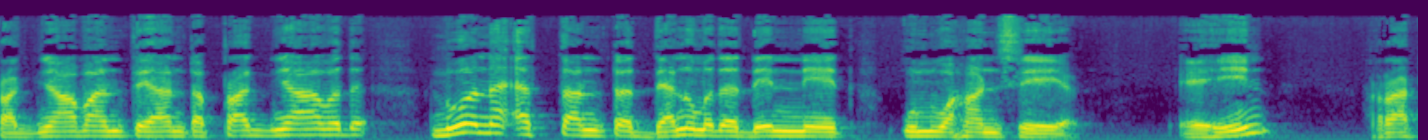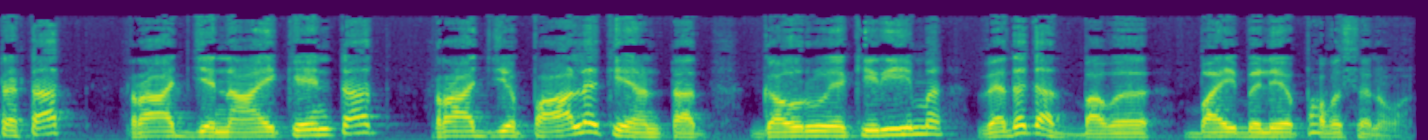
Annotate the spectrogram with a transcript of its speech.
ප්‍රඥාවන්තයන්ට ප්‍රඥාවද නුවන ඇත්තන්ට දැනුමද දෙන්නේත් උන්වහන්සේය. එහින් රටටත් රාජ්‍යනායකෙන්ටත් රාජ්‍ය පාලකයන්ටත් ගෞරුවය කිරීම වැදගත් බව බයිබලය පවසනවා.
